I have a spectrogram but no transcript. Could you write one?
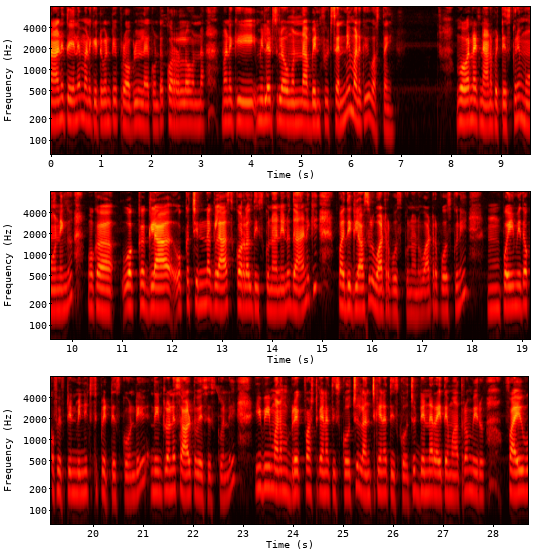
నానితేనే మనకి ఎటువంటి ప్రాబ్లం లేకుండా కొర్రల్లో ఉన్న మనకి మిల్లెట్స్లో ఉన్న బెనిఫిట్స్ అన్నీ మనకి వస్తాయి. ఓవర్ నైట్ నానబెట్టేసుకుని మార్నింగ్ ఒక ఒక గ్లా ఒక చిన్న గ్లాస్ కొర్రలు తీసుకున్నాను నేను. దానికి పది గ్లాసులు వాటర్ పోసుకున్నాను. వాటర్ పోసుకుని పొయ్యి మీద ఒక ఫిఫ్టీన్ మినిట్స్ పెట్టేసుకోండి. దీంట్లోనే సాల్ట్ వేసేసుకోండి. ఇవి మనం బ్రేక్ఫాస్ట్కైనా తీసుకోవచ్చు లంచ్కైనా తీసుకోవచ్చు. డిన్నర్ అయితే మాత్రం మీరు ఫైవ్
